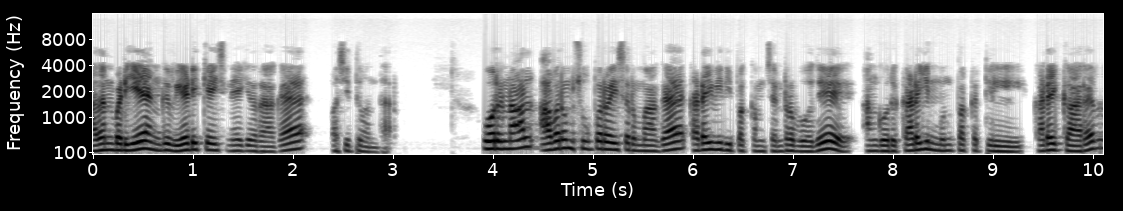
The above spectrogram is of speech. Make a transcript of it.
அதன்படியே அங்கு வேடிக்கை சிநேகிதராக வசித்து வந்தார். ஒரு நாள் அவரும் சூப்பர்வைசருமாக கடைவீதி பக்கம் சென்றபோது அங்கு ஒரு கடையின் முன்பக்கத்தில் கடைக்காரர்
